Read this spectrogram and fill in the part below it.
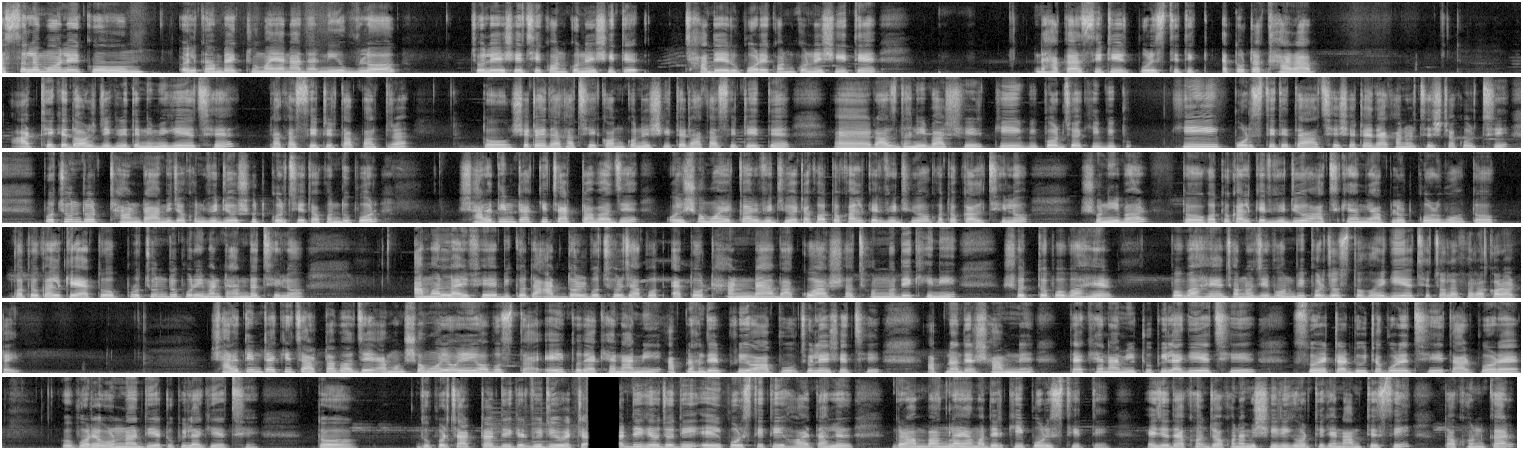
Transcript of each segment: আসসালামু আলাইকুম। Welcome back to my another new blog চলে এসেছি কনকনে শীতে, ছাদের উপরে। কনকনে শীতে ঢাকা সিটির পরিস্থিতি এতটা খারাপ। আট থেকে দশ ডিগ্রিতে নেমে গিয়েছে ঢাকা সিটির তাপমাত্রা। তো সেটাই দেখাচ্ছি কনকনে শীতে ঢাকা সিটিতে রাজধানীবাসীর কি বিপর্যয়, কি বিপ কী পরিস্থিতিতে আছে সেটাই দেখানোর চেষ্টা করছি। প্রচণ্ড ঠান্ডা। আমি যখন ভিডিও শ্যুট করছি তখন দুপুর সাড়ে তিনটা কি চারটা বাজে। ওই সময়কার ভিডিও এটা গতকালকের ভিডিও গতকাল ছিল শনিবার। তো গতকালকের ভিডিও আজকে আমি আপলোড করব। তো গতকালকে এত প্রচণ্ড পরিমাণ ঠান্ডা ছিল। আমার লাইফে বিগত আট দশ বছর যাবৎ এত ঠান্ডা বা কুয়াশাচ্ছন্ন দেখিনি। সত্য প্রবাহের প্রবাহে জনজীবন বিপর্যস্ত হয়ে গিয়েছে চলাফেরা করাটাই। সাড়ে তিনটা কি চারটা বাজে? এমন সময়ও এই অবস্থা। এই তো দেখেন আমি, আপনাদের প্রিয় আপু চলে এসেছি আপনাদের সামনে। দেখেন আমি টুপি লাগিয়েছি, সোয়েটার দুইটা পরেছি, তারপরে উপরে ওড়না দিয়ে টুপি লাগিয়েছি। তো দুপুর চারটার দিকের ভিডিও এটা। চারটার দিকেও যদি এই পরিস্থিতি হয়, তাহলে গ্রাম বাংলায় আমাদের কি পরিস্থিতি? এই যে দেখো, যখন আমি সিঁড়িঘর থেকে নামতেছি, তখনকার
